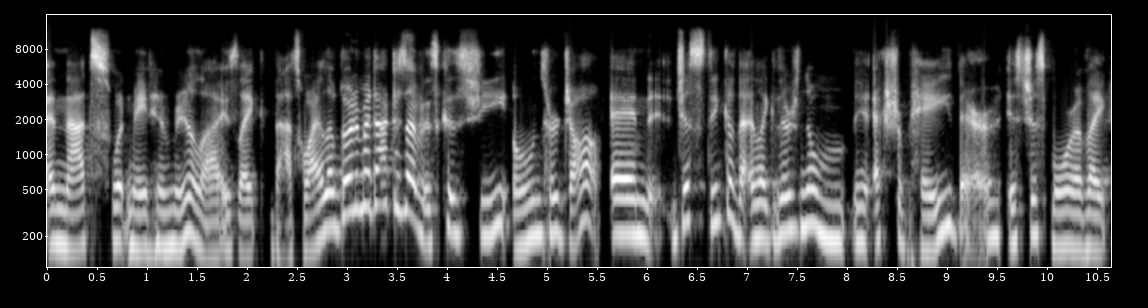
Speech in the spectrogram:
And that's what made him realize, like, that's why I love going to my doctor's office because she owns her job. And just think of that. Like, there's no eh, extra pay there. It's just more of like,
